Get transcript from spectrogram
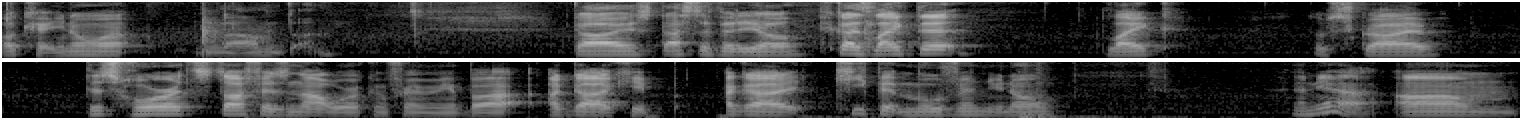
Okay, you know what? Nah, I'm done. Guys, that's the video. If you guys liked it, like, subscribe. This horror stuff is not working for me, but I gotta keep I gotta keep it moving, you know. And yeah, um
